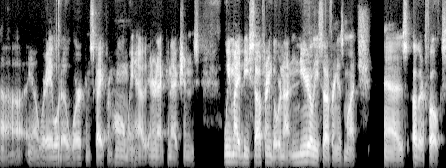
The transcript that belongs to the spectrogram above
Uh, you know, we're able to work and Skype from home. We have internet connections. We might be suffering, but we're not nearly suffering as much as other folks.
